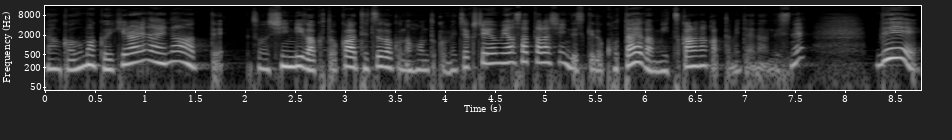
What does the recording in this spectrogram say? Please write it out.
なんかうまく生きられないなってその心理学とか哲学の本とかめちゃくちゃ読み漁ったらしいんですけど答えが見つからなかったみたいなんですねで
